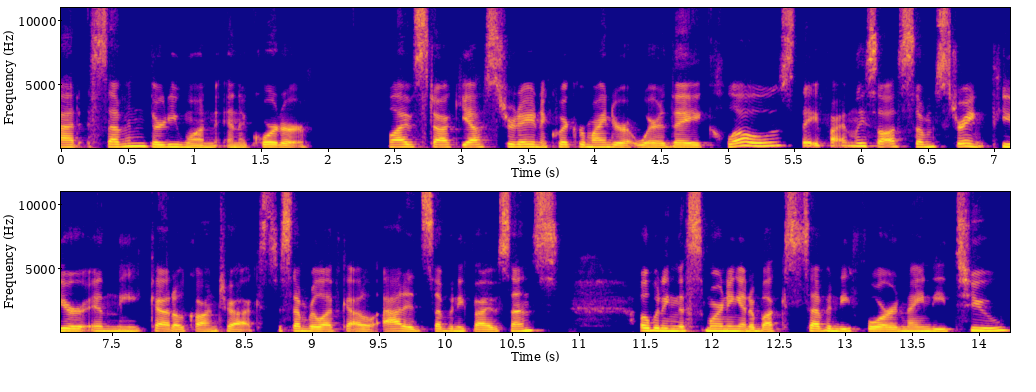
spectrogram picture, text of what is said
at 731 and a quarter. Livestock yesterday, and a quick reminder at where they close, they finally saw some strength here in the cattle contracts. December live cattle added 75 cents opening this morning at a buck 74.92.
